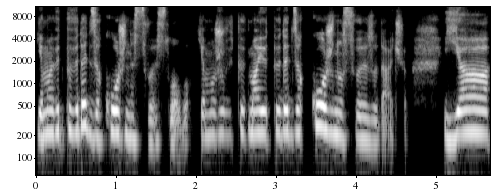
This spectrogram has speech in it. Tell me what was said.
я маю відповідати за кожне своє слово. Я можу відпов... маю відповідати за кожну свою задачу. Я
